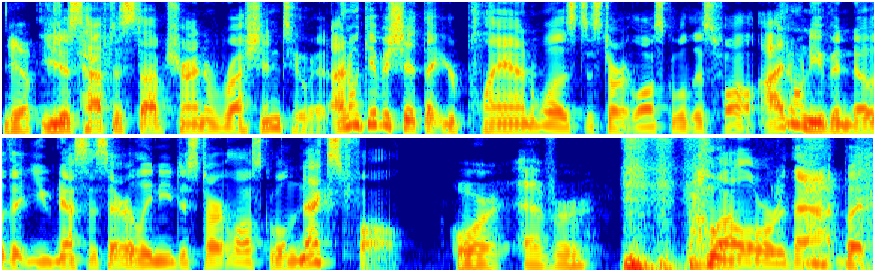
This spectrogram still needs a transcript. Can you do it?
Yep. You just have to stop trying to rush into it. I don't give a shit that your plan was to start law school this fall. I don't even know that you necessarily need to start law school next fall. Or ever. well, or that, but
